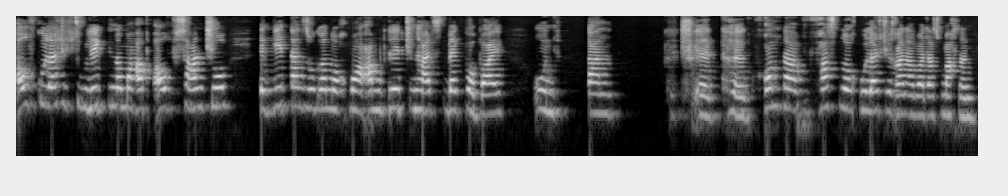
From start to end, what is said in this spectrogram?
auf Gulaschi zu, legt ihn nochmal ab auf Sancho. Der geht dann sogar nochmal am Gretchen Halstenberg vorbei und dann kommt da fast noch Gulaschi ran, aber das macht dann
